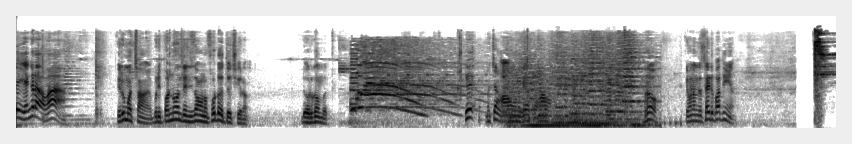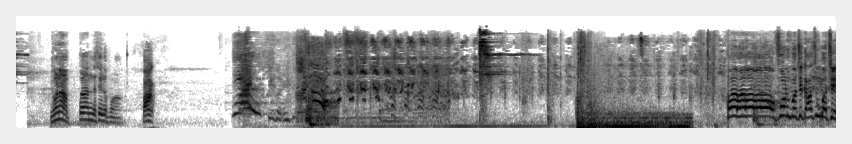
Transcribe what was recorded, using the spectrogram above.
ஏய் எங்கடா அவன்? இரு மச்சான் இப்படி பண்ணுவான்னு தெரிஞ்சுதான் அவனை போட்டோ எடுத்து வச்சுக்கிறான். இது ஒரு கம்பர் ஏய் மச்சான் அவனுக்கு ப்ரோ இவனை அந்த சைடு பாத்தீங்க? இவனா அப்ப அந்த சைடு போனான் போன் போச்சு காசும் போச்சு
